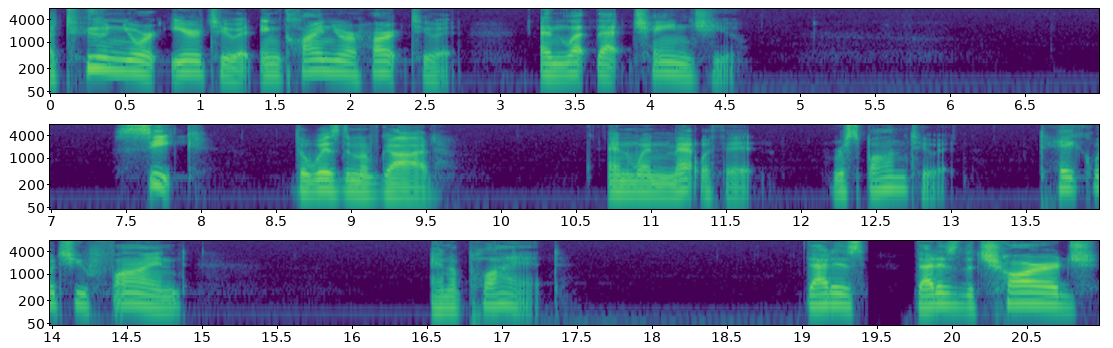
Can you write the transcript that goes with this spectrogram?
attune your ear to it, incline your heart to it, and let that change you. Seek the wisdom of God, and when met with it, respond to it. Take what you find and apply it. That is that is the charge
